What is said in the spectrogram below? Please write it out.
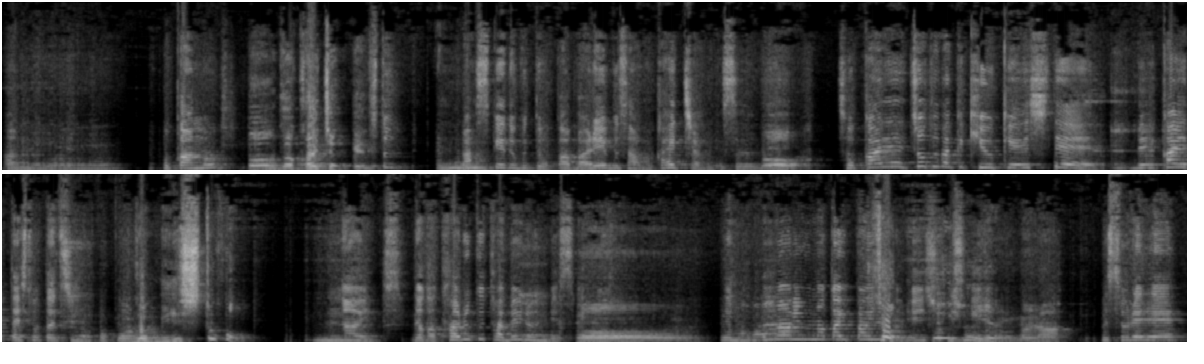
あの、他の？あ、が帰っちゃうけど。人バスケ部とかバレー部さんは帰っちゃうんです。そこでちょっとだけ休憩して、で、帰った人たちのあ。心が飯とかないです。だから軽く食べるんですけあど、あ。でもあんまりお腹いっぱいになって練習できないそうそうだよから、でそれで、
